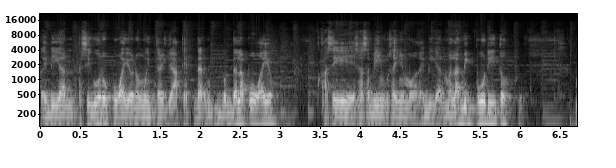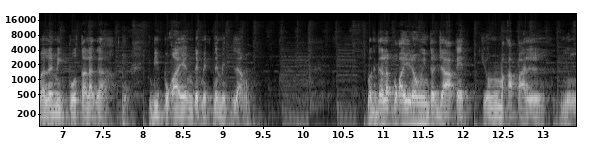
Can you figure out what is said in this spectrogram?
kaibigan, pasiguro po kayo ng winter jacket. Magdala po kayo. Kasi sasabihin ko sa inyo mga kaibigan, malamig po dito. Malamig po talaga. Hindi po kayang damit-damit lang. Magdala po kayo ng winter jacket, yung makapal, yung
